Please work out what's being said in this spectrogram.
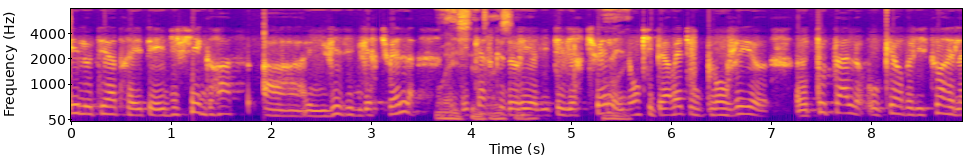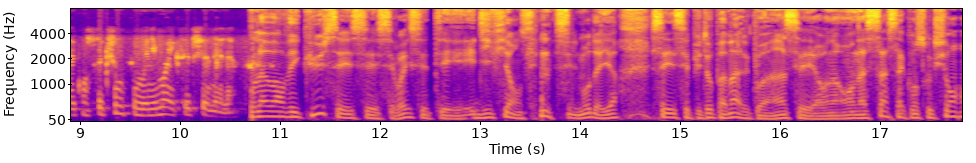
et le théâtre a été édifié grâce à une visite virtuelle, Ouais, des casques de réalité virtuelle, Ouais. et donc qui permettent une plongée euh, totale au cœur de l'histoire et de la construction de ce monument exceptionnel. Pour l'avoir vécu, c'est c'est c'est vrai que c'était édifiant. C'est le mot d'ailleurs. C'est c'est plutôt pas mal quoi. Hein. C'est on a, on a ça sa construction,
